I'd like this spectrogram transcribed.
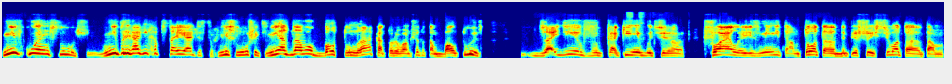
ни в коем случае, ни при каких обстоятельствах не слушайте ни одного болтуна, который вам что-то там болтует. Зайди в какие-нибудь э, файлы, измени там то-то, допиши все-то, там.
